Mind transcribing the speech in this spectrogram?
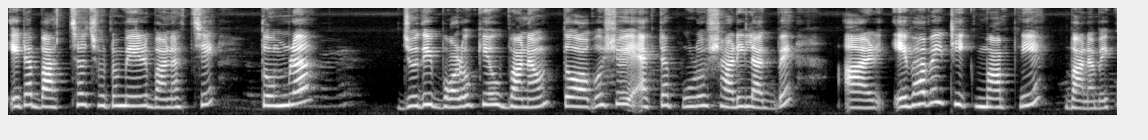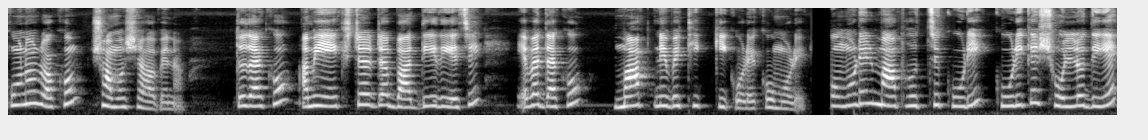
এটা বাচ্চা ছোট মেয়ের বানাচ্ছে। তোমরা যদি বড় কেউ বানাও, তো অবশ্যই একটা পুরো শাড়ি লাগবে। আর এভাবেই ঠিক মাপ নিয়ে বানাবে, কোনো রকম সমস্যা হবে না। তো দেখো আমি এক্সট্রাটা বাদ দিয়ে দিয়েছি। এবার দেখো মাপ নেবে ঠিক কি করে কোমরে? কোমরের মাপ হচ্ছে কুড়ি, কুড়িকে ষোলো দিয়ে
